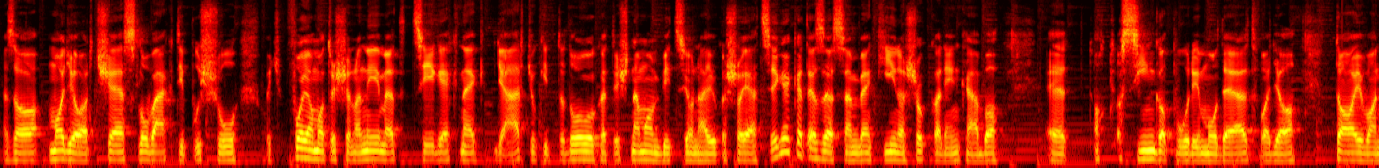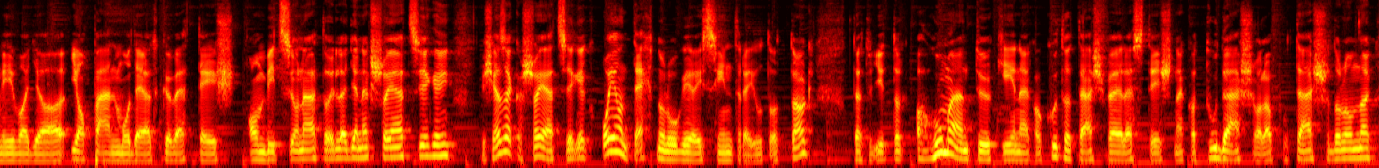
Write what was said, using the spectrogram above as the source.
ez a magyar, cseh, szlovák típusú, hogy folyamatosan a német cégeknek gyártjuk itt a dolgokat, és nem ambicionáljuk a saját cégeket, ezzel szemben Kína sokkal inkább a a, szingapúri modellt, vagy a tajvani, vagy a japán modellt követte, és ambicionálta, hogy legyenek saját cégei, és ezek a saját cégek olyan technológiai szintre jutottak, tehát hogy itt a, a humántőkének, a kutatásfejlesztésnek, a tudás alapú társadalomnak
